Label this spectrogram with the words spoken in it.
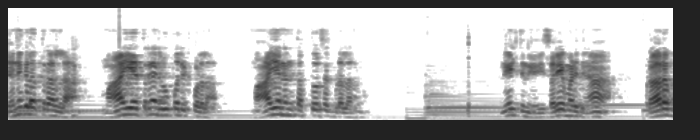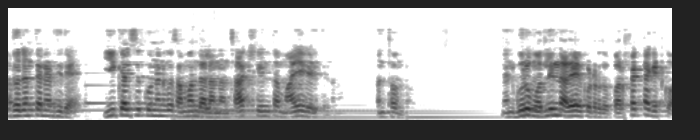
ಜನಗಳ ಹತ್ರ ಅಲ್ಲ, ಮಾಯೆ ಹತ್ರನೇ ರೂಪಲ್ಲಿ ಇಟ್ಕೊಳ್ಳಲ್ಲ. ಮಾಯೆ ನನ್ ತಪ್ಪು ತೋರ್ಸಕ್ ಬಿಡಲ್ಲ ನಾನು. ನಾನ್ ಹೇಳ್ತೀನಿ, ಈ ಸರಿಯಾಗಿ ಮಾಡಿದ್ದೀನಾ. ಪ್ರಾರಬ್ಧದಂತೆ ನಡೆದಿದೆ. ಈ ಕೆಲ್ಸಕ್ಕೂ ನನಗೂ ಸಂಬಂಧ ಅಲ್ಲ ನಾನು ಸಾಕ್ಷಿ ಅಂತ ಮಾಯೆಗೆ ಹೇಳ್ತೀನಿ ನಾನು. ಅಂಥವ್ನು. ನನ್ನ ಗುರು ಮೊದಲಿಂದ ಅದೇ ಹೇಳ್ಕೊಟ್ಟಿರೋದು ಪರ್ಫೆಕ್ಟ್ ಆಗಿ ಇಟ್ಕೋ.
